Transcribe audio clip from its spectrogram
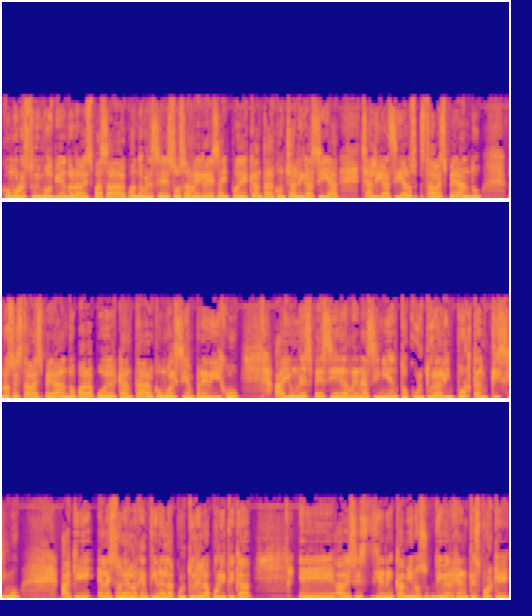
como lo estuvimos viendo la vez pasada cuando Mercedes Sosa regresa y puede cantar con Charlie García Charlie García los estaba esperando, los estaba esperando para poder cantar como él siempre dijo, hay una especie de renacimiento cultural importantísimo. Aquí, en la historia de la Argentina, la cultura y la política eh, a veces tienen caminos divergentes, porque,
